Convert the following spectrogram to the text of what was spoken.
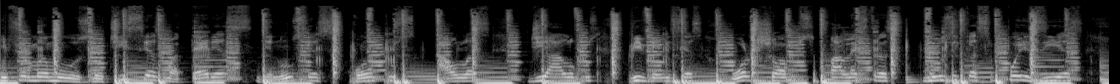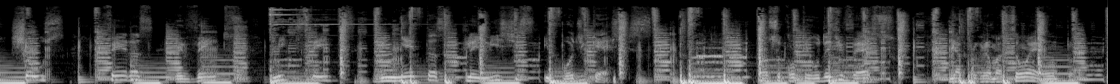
Informamos notícias, matérias, denúncias, contos, aulas, diálogos, vivências, workshops, palestras, músicas, poesias, shows, feiras, eventos, mixtapes, vinhetas, playlists e podcasts. Nosso conteúdo é diverso e a programação é ampla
